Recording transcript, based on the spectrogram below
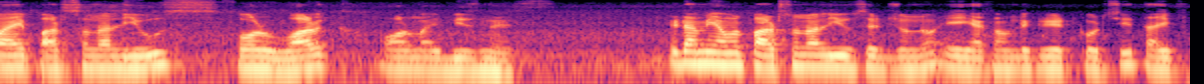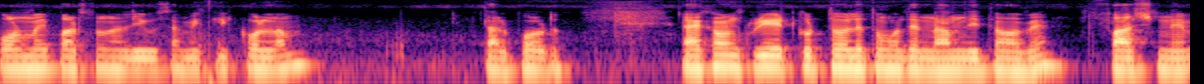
my personal use for work or my business এটা আমি আমার পার্সোনাল ইউজের জন্য এই অ্যাকাউন্টে ক্রিয়েট করছি। তাই ফর মাই পার্সোনাল ইউজ আমি ক্লিক করলাম। তারপর অ্যাকাউন্ট ক্রিয়েট করতে হলে তোমাদের নাম দিতে হবে ফার্স্ট নেম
